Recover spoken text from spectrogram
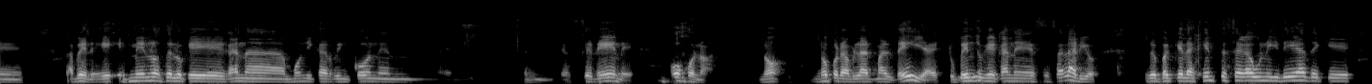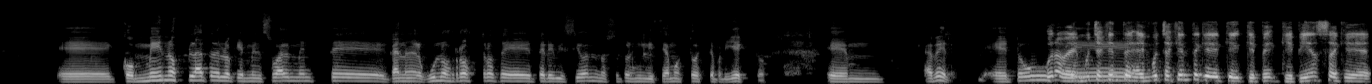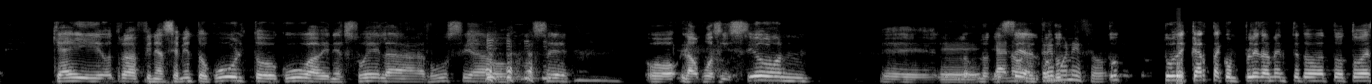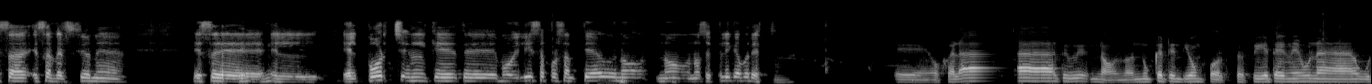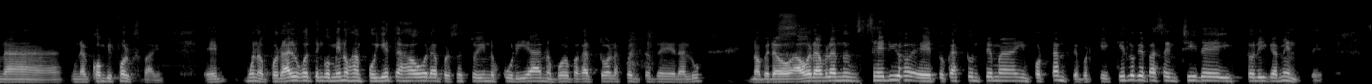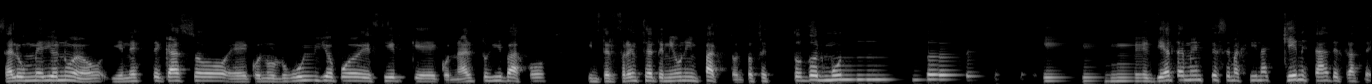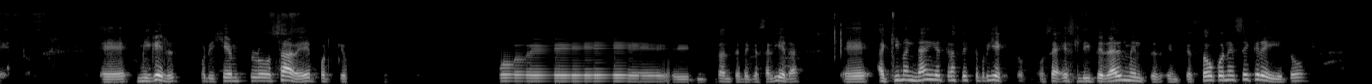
a ver, e, es, menos de lo que gana Mónica Rincón en, en, en CNN. Ojo, no, no, no por hablar mal de ella, estupendo que gane ese salario, pero para que la gente se haga una idea de que eh, con menos plata de lo que mensualmente ganan algunos rostros de televisión, nosotros iniciamos todo este proyecto. Em, a ver, eh, Bueno, hay mucha gente, hay mucha gente que, que, que, piensa que, que hay otro financiamiento oculto, Cuba, Venezuela, Rusia, o no sé, o la oposición, eh, lo, que sea. tú, descartas completamente todas esas versiones, ese, el, el Porsche en el que te movilizas por Santiago no, no, no se explica por esto. Eh, ojalá no, no, nunca tendría un Porsche, prefiero tener una, una, una combi Volkswagen. Eh, bueno, por algo tengo menos ampolletas ahora, por eso estoy en oscuridad, no puedo pagar todas las cuentas de la luz. No, pero ahora hablando en serio, eh, tocaste un tema importante, porque ¿qué es lo que pasa en Chile históricamente? Sale un medio nuevo y en este caso, eh, con orgullo puedo decir que con altos y bajos, interferencia ha tenido un impacto. Entonces, todo el mundo inmediatamente se imagina quién está detrás de esto. Eh, Miguel, por ejemplo, sabe, porque fue antes de que saliera, eh, aquí no hay nadie detrás de este proyecto. O sea, es literalmente, empezó con ese crédito,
